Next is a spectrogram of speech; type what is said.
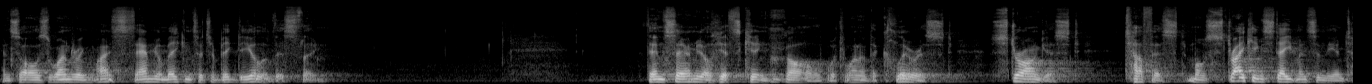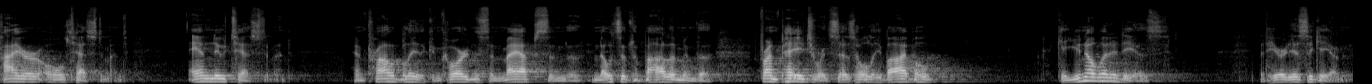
And Saul was wondering, why is Samuel making such a big deal of this thing? Then Samuel hits King Saul with one of the clearest, strongest, toughest, most striking statements in the entire Old Testament and New Testament, and probably the concordance and maps and the notes at the bottom and the front page where it says Holy Bible. Okay, you know what it is, but here it is again.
